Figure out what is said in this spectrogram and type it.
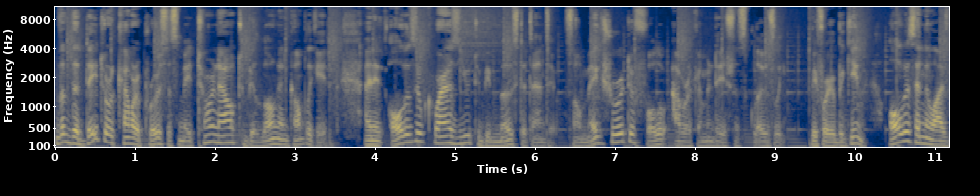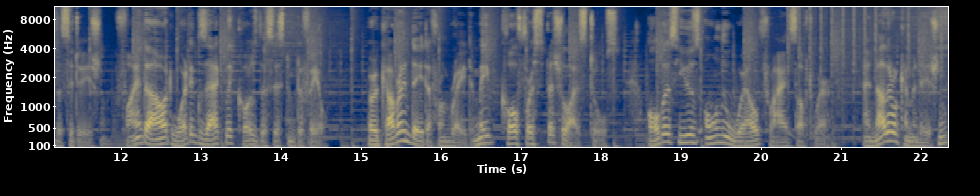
that the data recovery process may turn out to be long and complicated, and it always requires you to be most attentive, so make sure to follow our recommendations closely. Before you begin, always analyze the situation, find out what exactly caused the system to fail. Recovering data from RAID may call for specialized tools. Always use only well-tried software. Another recommendation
